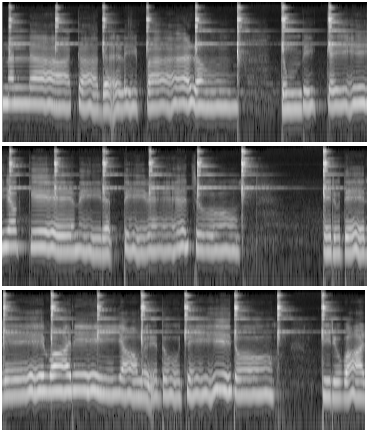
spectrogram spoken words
നല്ല കദളിപ്പഴം തുമ്പിക്കൈയൊക്കെ നിരത്തി വെച്ചു. തെരുതേരെ വാരിയാമൃദു ചെയ്തോ. തിരുവാഴ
